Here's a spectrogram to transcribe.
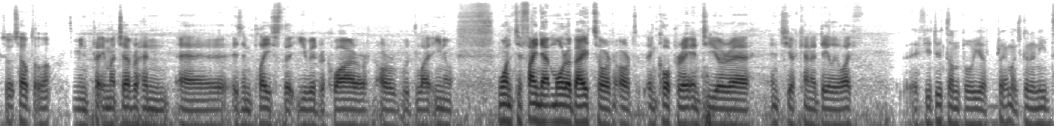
so it's helped a lot. I mean, pretty much everything uh, is in place that you would require or, or would like, you know, want to find out more about or, or incorporate into your uh, into your kind of daily life. If you do turn pro, you're pretty much going to need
